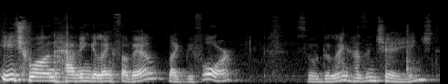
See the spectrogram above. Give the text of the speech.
Each one having a length of L, like before. So the length hasn't changed.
